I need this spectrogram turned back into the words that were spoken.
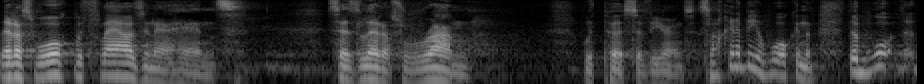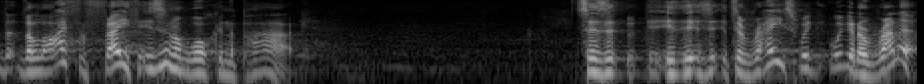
Let us walk with flowers in our hands. It says, let us run with perseverance. It's not going to be a walk in the the, the, the life of faith isn't a walk in the park. It says it, it, it's a race. We're, we're going to run it.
